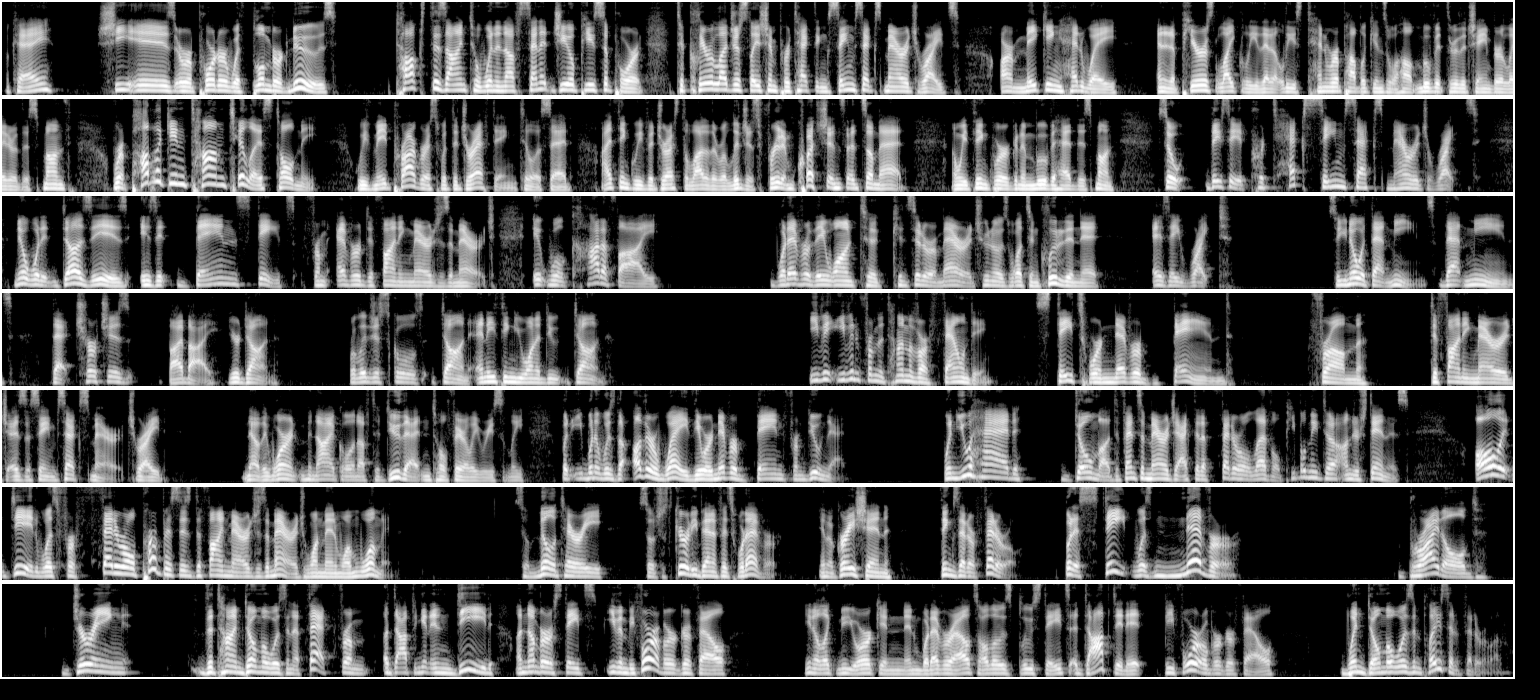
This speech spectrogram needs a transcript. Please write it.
Okay. She is a reporter with Bloomberg News. Talks designed to win enough Senate GOP support to clear legislation protecting same sex marriage rights are making headway, and it appears likely that at least 10 Republicans will help move it through the chamber later this month. Republican Thom Tillis told me We've made progress with the drafting, Tillis said. I think we've addressed a lot of the religious freedom questions that some had, and we think we're going to move ahead this month. So they say it protects same sex marriage rights. No, what it does is is it bans states from ever defining marriage as a marriage. It will codify whatever they want to consider a marriage, who knows what's included in it, as a right. So you know what that means? That means that churches, bye bye, you're done religious schools done. Anything you want to do done. Even even from the time of our founding, states were never banned from defining marriage as a same-sex marriage, right? Now they weren't maniacal enough to do that until fairly recently, but when it was the other way, they were never banned from doing that. When you had DOMA, Defense of Marriage Act at a federal level, people need to understand this all it did was for federal purposes define marriage as a marriage, one man, one woman. So military, social security benefits, whatever, immigration, things that are federal. But a state was never bridled during the time DOMA was in effect from adopting it. And indeed, a number of states, even before Obergefell, you know, like New York and, and whatever else, all those blue states adopted it before Obergefell when DOMA was in place at a federal level.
